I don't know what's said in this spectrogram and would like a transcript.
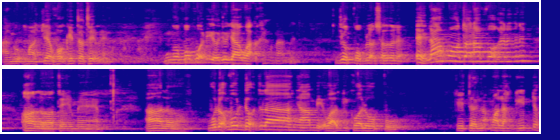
Angguk macam buat kita tengok ni. Mengapa dia dia jawab kan nak. Jumpa pula suara dia. Eh lama tak nampak kan ni. Allah temen. Allah. Budak-budak tu lah buat pergi Kuala Lumpur. Kita nak malah gidah.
